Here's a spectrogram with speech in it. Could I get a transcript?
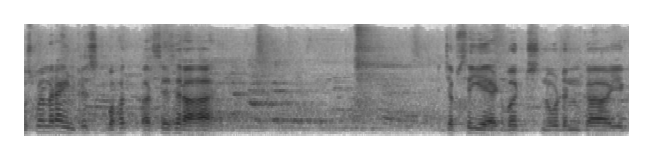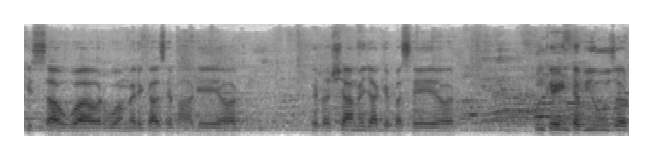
उसमें मेरा इंटरेस्ट बहुत अरसे से रहा है। जब से ये एडवर्ड स्नोडन का ये किस्सा हुआ और वो अमेरिका से भागे और फिर रशिया में जाके बसे और उनके इंटरव्यूज़ और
